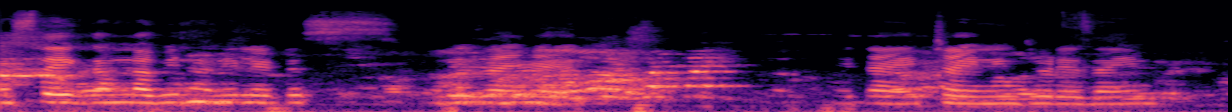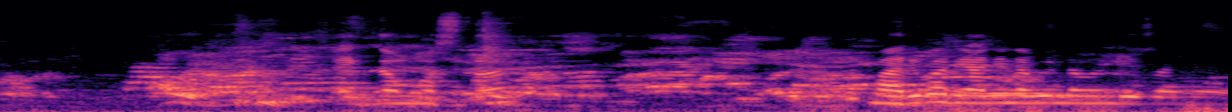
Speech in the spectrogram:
मस्त एकदम नवीन आणि लेटेस्ट डिझाईन आहे. इथे आहे चायनीज डिझाईन एकदम मस्त. भारी भारी आणि नवीन नवीन डिझाईन आहे.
